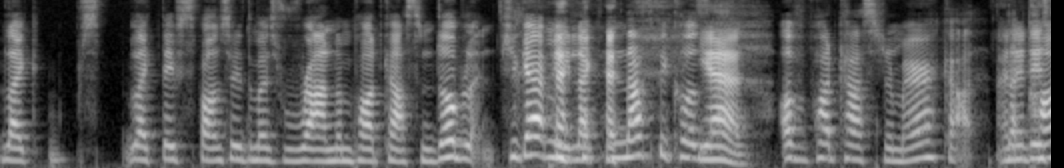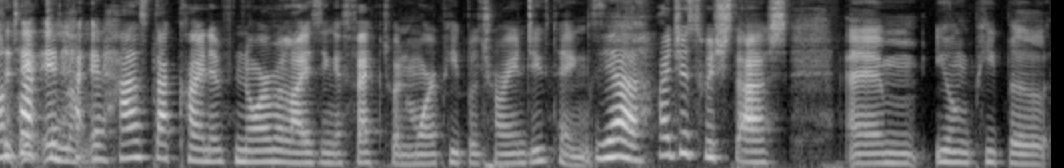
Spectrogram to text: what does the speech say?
like like they've sponsored the most random podcast in Dublin. Do you get me? Like, and that's because Yeah. of a podcast in America. and it is it, it, it has that kind of normalizing effect when more people try and do things Yeah. i just wish that um young people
